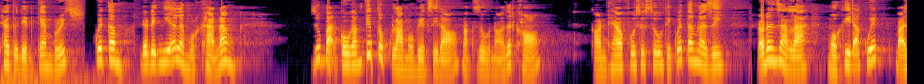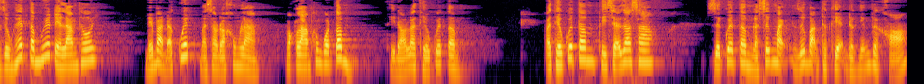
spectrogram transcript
Theo từ điển Cambridge, quyết tâm được định nghĩa là một khả năng giúp bạn cố gắng tiếp tục làm một việc gì đó mặc dù nó rất khó. Còn theo Fususu thì quyết tâm là gì? Đó đơn giản là một khi đã quyết, bạn dùng hết tâm huyết để làm thôi. Nếu bạn đã quyết mà sau đó không làm, hoặc làm không có tâm, thì đó là thiếu quyết tâm. Và thiếu quyết tâm thì sẽ ra sao? Sự quyết tâm là sức mạnh giúp bạn thực hiện được những việc khó,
